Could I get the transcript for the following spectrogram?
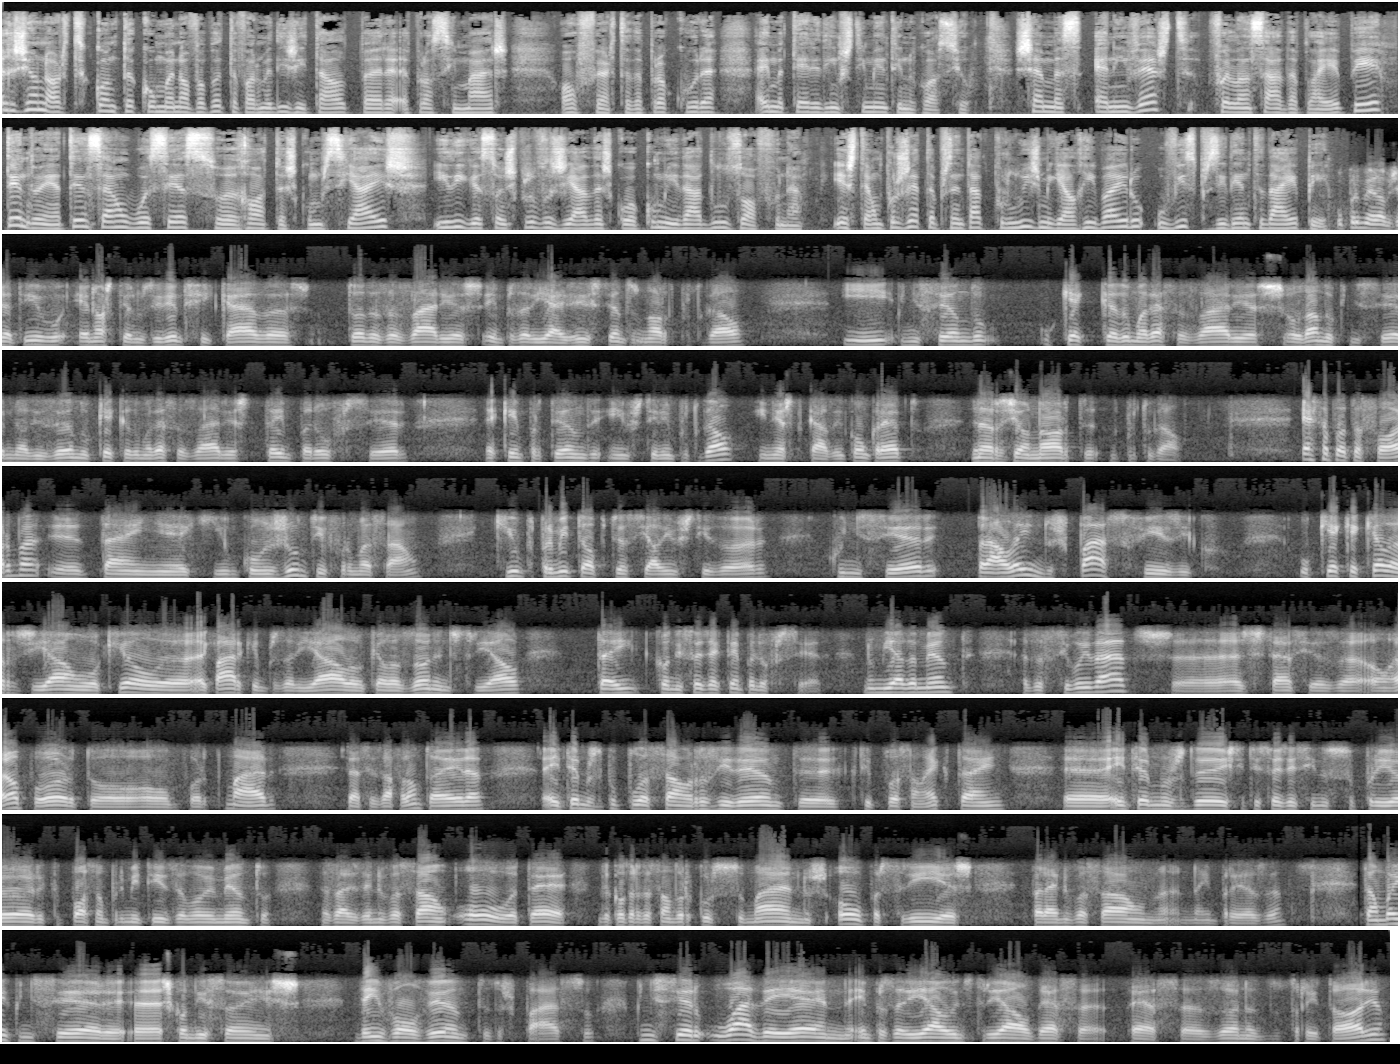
A região norte conta com uma nova plataforma digital para aproximar a oferta da procura em matéria de investimento e negócio. Chama-se Aninvest, foi lançada pela AEP, tendo em atenção o acesso a rotas comerciais e ligações privilegiadas com a comunidade lusófona. Este é um projeto apresentado por Luís Miguel Ribeiro, o vice-presidente da AEP. O primeiro objetivo é nós termos identificadas todas as áreas empresariais existentes no norte de Portugal e conhecendo o que é que cada uma dessas áreas, ou dando a conhecer, melhor dizendo, o que é que cada uma dessas áreas tem para oferecer a quem pretende investir em Portugal e, neste caso em concreto, na região norte de Portugal. Esta plataforma eh, tem aqui um conjunto de informação que o permite ao potencial investidor conhecer, para além do espaço físico, o que é que aquela região, ou aquele eh, parque empresarial, ou aquela zona industrial tem, condições é que tem para lhe oferecer nomeadamente as acessibilidades, eh, as distâncias a um aeroporto ou a um porto de mar, distâncias à fronteira, em termos de população residente, que tipo de população é que tem, eh, em termos de instituições de ensino superior que possam permitir desenvolvimento nas áreas da inovação ou até de contratação de recursos humanos ou parcerias para a inovação na, empresa. Também conhecer eh, as condições da envolvente do espaço, conhecer o ADN empresarial e industrial dessa, dessa zona do território,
